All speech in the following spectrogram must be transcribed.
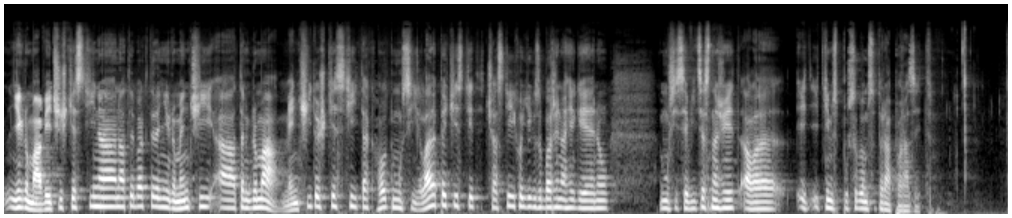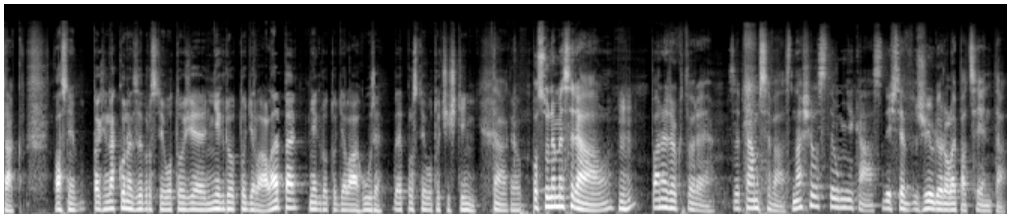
někdo má větší štěstí na, na ty bakterie, někdo menší a ten, kdo má menší to štěstí, tak hod musí lépe čistit, častěji chodit k zubaři na hygienu, musí se více snažit, ale i, i tím způsobem se to dá porazit. Tak, vlastně, takže nakonec je prostě o to, že někdo to dělá lépe, někdo to dělá hůře. Je prostě o to čištění. Tak, jo. posuneme se dál. Mm-hmm. Pane doktore, zeptám se vás, našel jste u mě kás, když se žiju do role pacienta.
